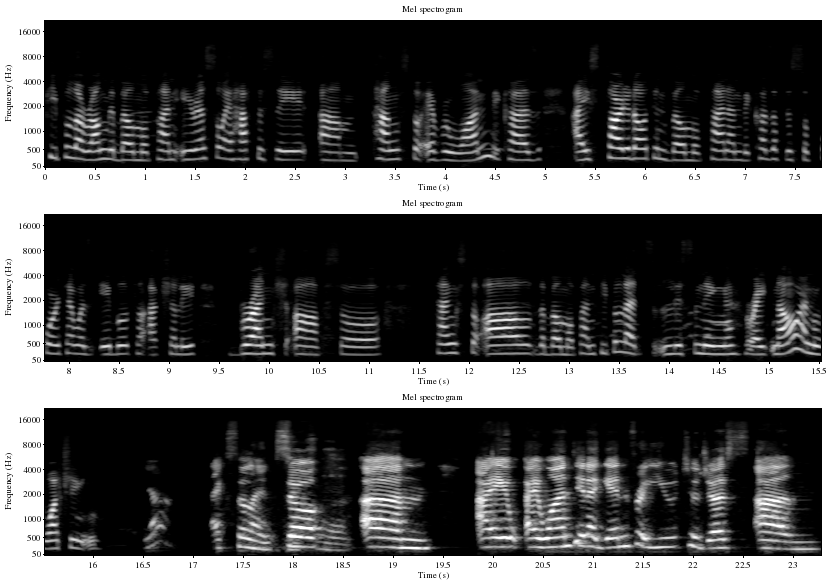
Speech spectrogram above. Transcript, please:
people around the Belmopan area. So I have to say um, thanks to everyone because I started out in Belmopan and because of the support, I was able to actually branch off. So thanks to all the Belmopan people that's listening right now and watching. Yeah, excellent. So excellent. um, I I wanted again for you to just um,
